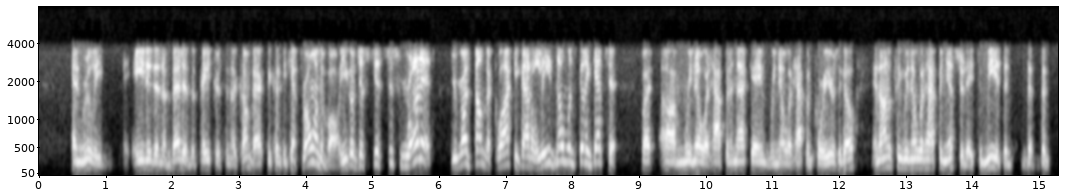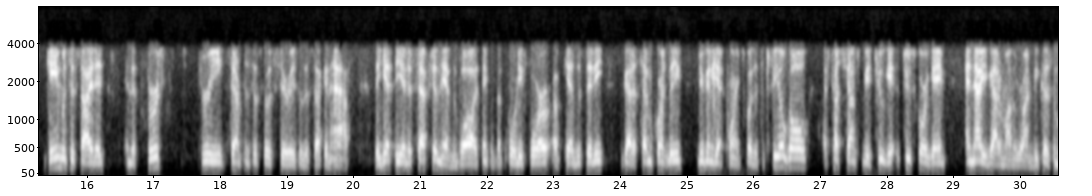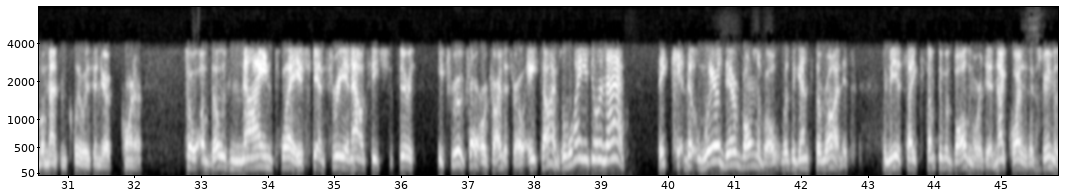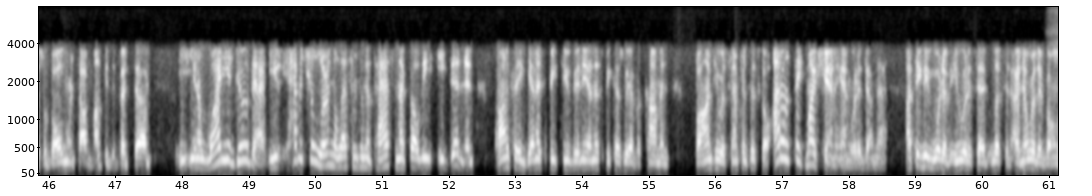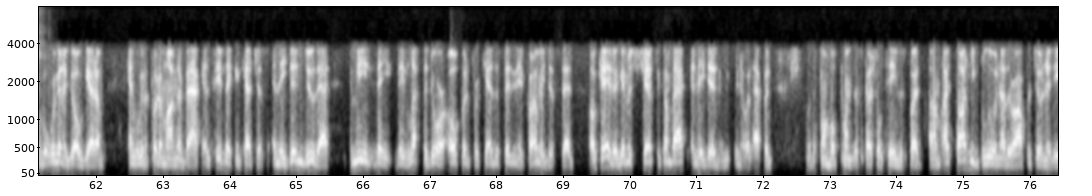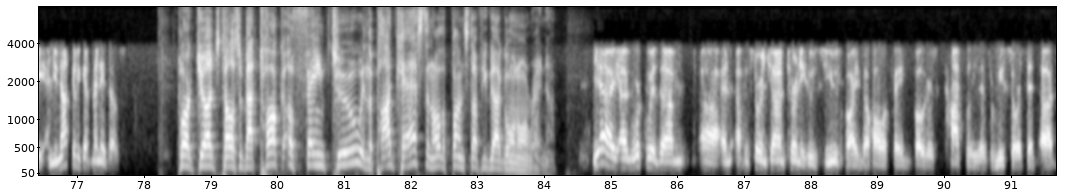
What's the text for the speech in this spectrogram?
and really aided and abetted the Patriots in their comeback because he kept throwing the ball. You go just just just run it. You run down the clock. You got a lead. No one's going to get you. but um, we know what happened in that game. We know what happened four years ago, and honestly, we know what happened yesterday. To me, the the, the game was decided in the first three San Francisco series of the second half. They get the interception. They have the ball, I think, at the 44 of Kansas City. You've got a seven point lead. You're going to get points, whether it's a field goal, a touchdown, it's going to be a two, two score game, and now you got them on the run because the momentum clearly is in your corner. So of those nine plays, he had three and outs each series. He threw or tried to throw eight times. Well, why are you doing that? They can't, the, where they're vulnerable was against the run. It's to me, it's like something what Baltimore did. Not quite as extreme as what Baltimore and Todd Monken did, but um, you know, why do you do that? You haven't you learned the lesson from the past? And I felt he, he didn't. And honestly, again, I speak to you, Vinny, on this because we have a common bond here with San Francisco. I don't think Mike Shanahan would have done that. I think he would have. He would have said, "Listen, I know where they're vulnerable. We're going to go get them, and we're going to put them on their back and see if they can catch us." And they didn't do that. To me, they they left the door open for Kansas City. and They finally just said, "Okay, they're giving us a chance to come back," and they did. And we know what happened with a fumble punt, the special teams. But um, I thought he blew another opportunity, and you're not going to get many of those. Clark Judge, tell us about Talk of Fame 2 and the podcast and all the fun stuff you got going on right now. Yeah, I, I work with um, uh, an, a historian, John Turney, who's used by the Hall of Fame voters constantly as a resource at uh,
